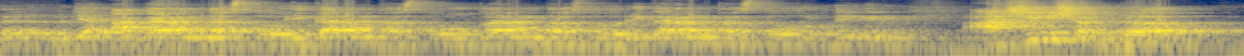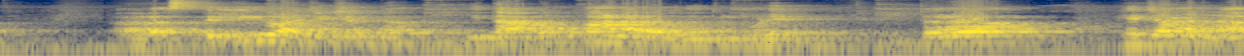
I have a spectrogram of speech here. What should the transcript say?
तर म्हणजे आकारांत असतो इकारांत असतो उकारांत असतो रिकारांत असतो हे की नाही? असे शब्द स्त्रीलिंग वाचिक शब्द इथं आपण पाहणार आहोत इथून पुढे. तर ह्याच्यामधला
